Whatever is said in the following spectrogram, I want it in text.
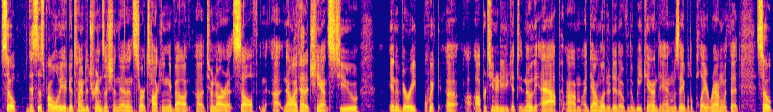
So this is probably a good time to transition then and start talking about uh, Tonara itself. Uh, now I've had a chance to in a very quick uh, opportunity to get to know the app. Um, I downloaded it over the weekend and was able to play around with it. So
